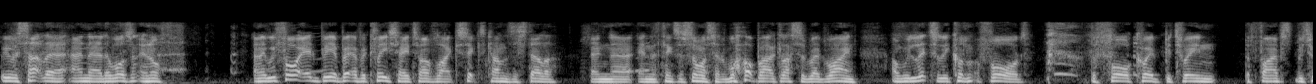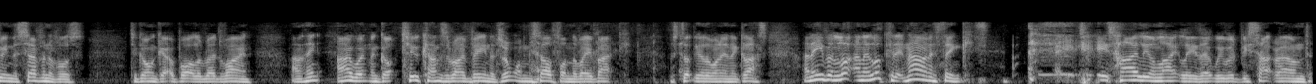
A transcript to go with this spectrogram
we were sat there and uh, there wasn't enough, and we thought it'd be a bit of a cliche to have like six cans of Stella. And uh, in the things. so someone said, "What about a glass of red wine?" And we literally couldn't afford the four quid between the five between the seven of us to go and get a bottle of red wine. And I think I went and got two cans of Ribena, drunk one myself on the way back. I stuck the other one in a glass. And I even look and I look at it now and I think it's highly unlikely that we would be sat round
